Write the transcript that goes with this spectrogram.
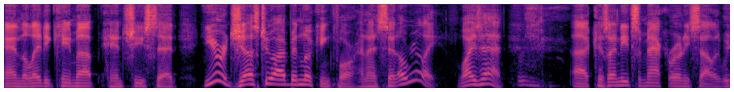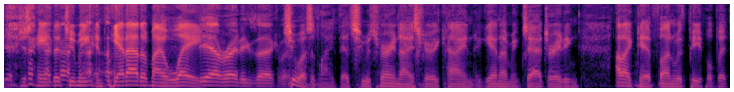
And the lady came up and she said, "You're just who I've been looking for." And I said, "Oh, really? Why is that?" Because I need some macaroni salad. Would you just hand it to me and get out of my way? Yeah, right. Exactly. She wasn't like that. She was very nice, very kind. Again, I'm exaggerating. I like to have fun with people, but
